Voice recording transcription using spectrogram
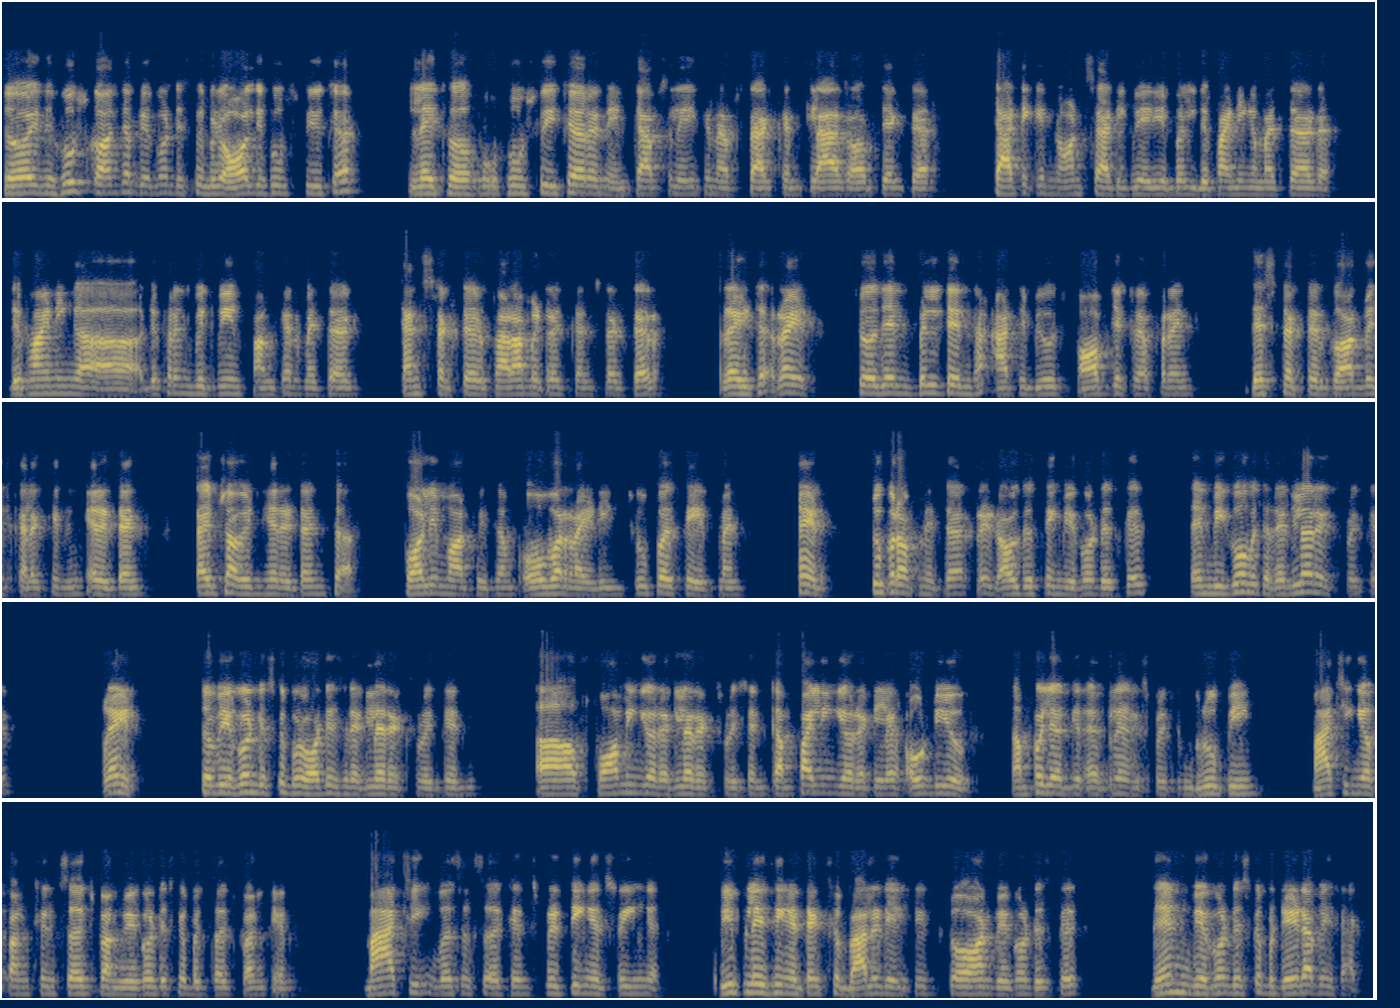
So in the OOPs concept, we're going to discuss all the OOPs feature, like uh, hoops feature and encapsulation, abstraction, class, object, uh, static and non-static variable, defining a method, defining a difference between function method, constructor, parameters constructor, right, right. So then built-in attributes, object reference, destructor, garbage collection, inheritance, types of inheritance, uh, polymorphism, overriding, super statement, right? Super of nature, right? All these things going to discuss. Then we go with the regular expression, right? So we're going to discuss about what is regular expression, uh, forming your regular expression, compiling your regular, how do you compile your regular expression, grouping, matching your function, search function, we're going to discuss about search function, matching versus search and splitting a string, replacing a text, validation, so on, we're going to discuss. Then we're going to discuss about database act.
